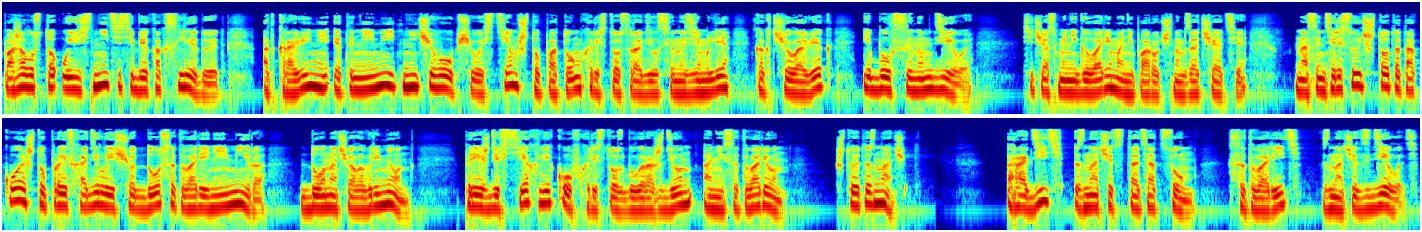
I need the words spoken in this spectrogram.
Пожалуйста, уясните себе как следует. Откровение это не имеет ничего общего с тем, что потом Христос родился на земле как человек и был сыном Девы. Сейчас мы не говорим о непорочном зачатии. Нас интересует что-то такое, что происходило еще до сотворения мира, до начала времен. Прежде всех веков Христос был рожден, а не сотворен. Что это значит? Родить значит стать отцом, сотворить значит сделать.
